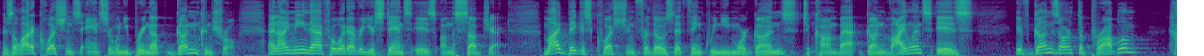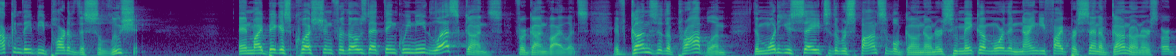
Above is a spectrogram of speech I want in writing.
There's a lot of questions to answer when you bring up gun control. And I mean that for whatever your stance is on the subject. My biggest question for those that think we need more guns to combat gun violence is if guns aren't the problem, how can they be part of the solution? And my biggest question for those that think we need less guns for gun violence if guns are the problem, then what do you say to the responsible gun owners who make up more than 95% of gun owners, or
